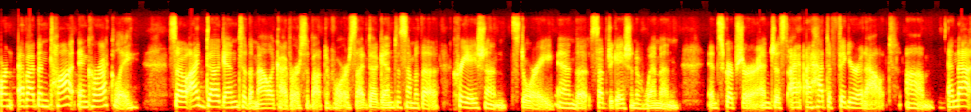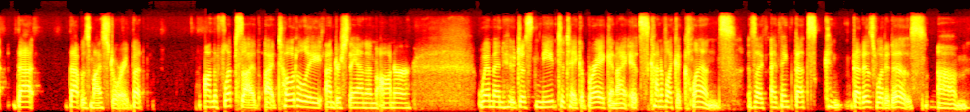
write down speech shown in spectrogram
or have I been taught incorrectly? So I dug into the Malachi verse about divorce. I dug into some of the creation story and the subjugation of women in scripture and just I, I had to figure it out. Um, and that that that was my story. But on the flip side, I totally understand and honor women who just need to take a break and i it's kind of like a cleanse as i, I think that's can, that is what it is. Um,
